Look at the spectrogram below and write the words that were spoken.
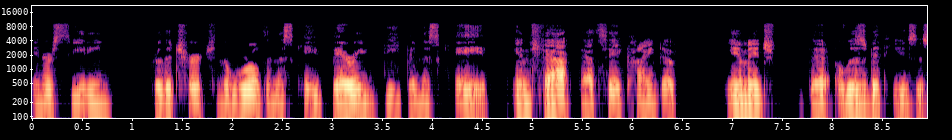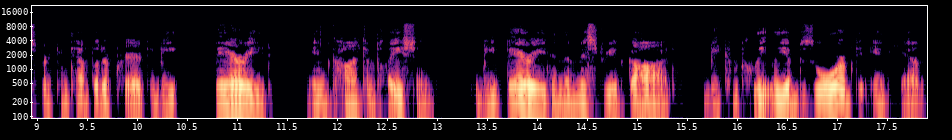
interceding for the church and the world in this cave, buried deep in this cave. In fact, that's a kind of image that Elizabeth uses for contemplative prayer to be buried in contemplation, to be buried in the mystery of God, to be completely absorbed in Him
